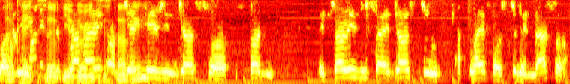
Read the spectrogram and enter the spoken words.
But Okay, so the you're going primary to study? objective is just for study. The tourist visa is just to apply for student. That's all.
